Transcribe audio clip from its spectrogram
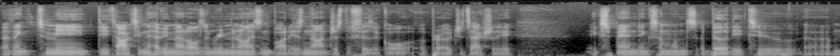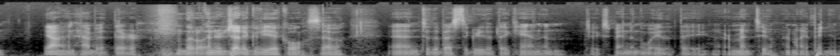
i think to me detoxing the heavy metals and remineralizing the body is not just a physical approach. It's actually expanding someone's ability to um, yeah inhabit their little energetic vehicle. So and to the best degree that they can and to expand in the way that they are meant to, in my opinion.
